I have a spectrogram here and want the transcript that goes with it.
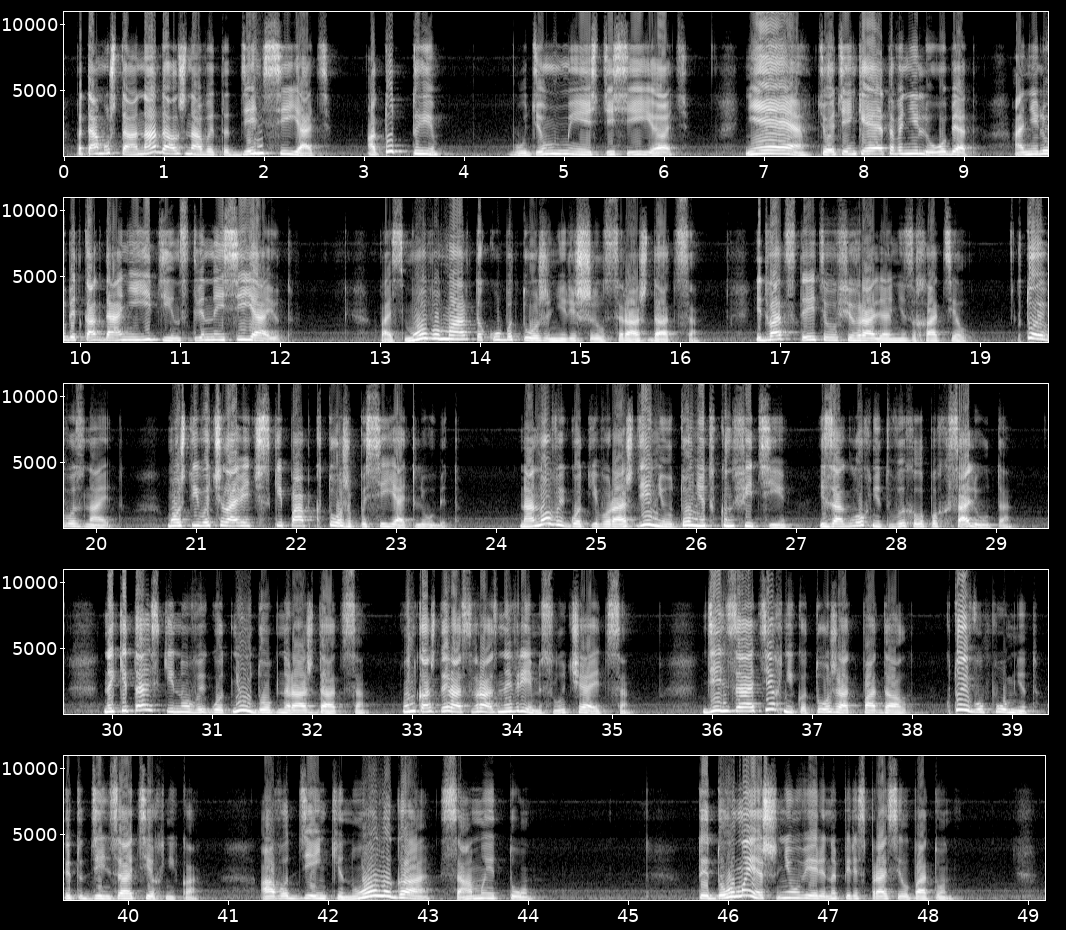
«Потому что она должна в этот день сиять, а тут ты». «Будем вместе сиять». «Не, тетеньки этого не любят. Они любят, когда они единственные сияют». 8 марта Куба тоже не решился рождаться. И 23 февраля не захотел. Кто его знает? Может, его человеческий папка тоже посиять любит. На Новый год его рождения утонет в конфетти и заглохнет в выхлопах салюта. На китайский Новый год неудобно рождаться. Он каждый раз в разное время случается. День зоотехника тоже отпадал. Кто его помнит, этот день зоотехника? А вот день кинолога – самое то. «Ты думаешь?» – неуверенно переспросил Батон.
